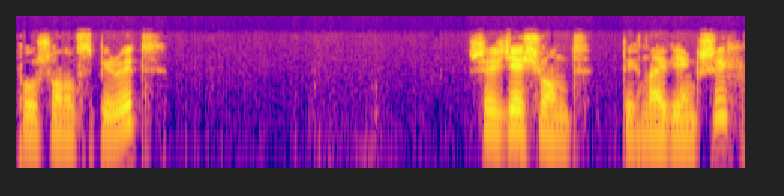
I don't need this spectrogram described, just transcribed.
potionów Spirit, 60 tych największych,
